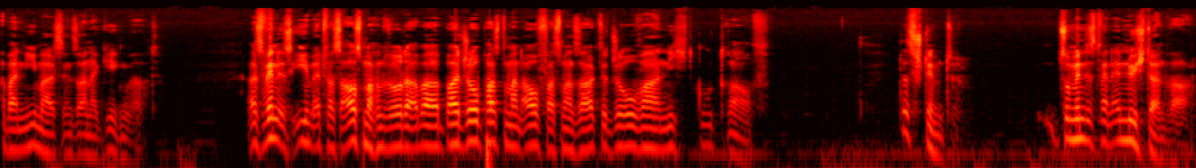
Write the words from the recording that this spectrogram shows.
aber niemals in seiner Gegenwart als wenn es ihm etwas ausmachen würde, aber bei Joe passte man auf, was man sagte. Joe war nicht gut drauf. Das stimmte. Zumindest wenn er nüchtern war.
